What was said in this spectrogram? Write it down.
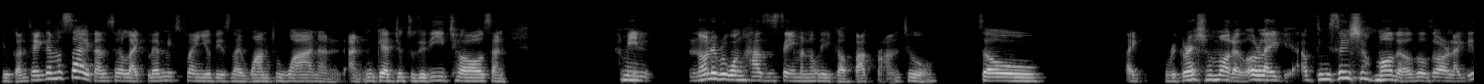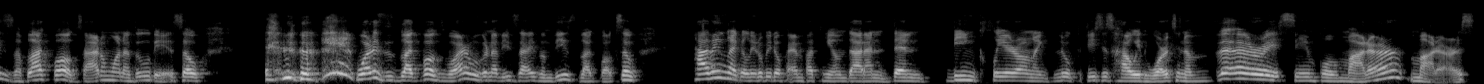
You can take them aside and say like, let me explain you this like one-to-one and, and get you to the details. And I mean, not everyone has the same analytical background too. So regression model or like optimization models also are like, this is a black box. I don't want to do this. So what is this black box? Why are we going to decide on this black box? So having like a little bit of empathy on that and then being clear on like, look, this is how it works in a very simple manner matters.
